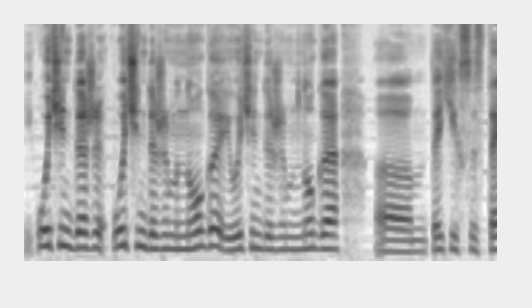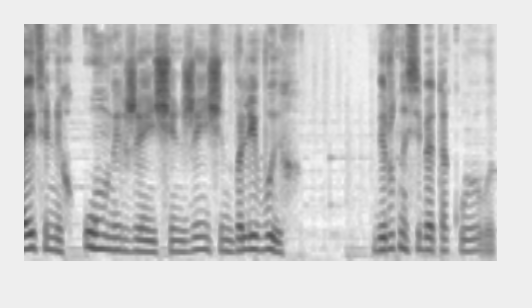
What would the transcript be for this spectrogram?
И очень даже, очень даже много, и очень даже много эм, таких состоятельных, умных женщин, женщин волевых, берут на себя такую вот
